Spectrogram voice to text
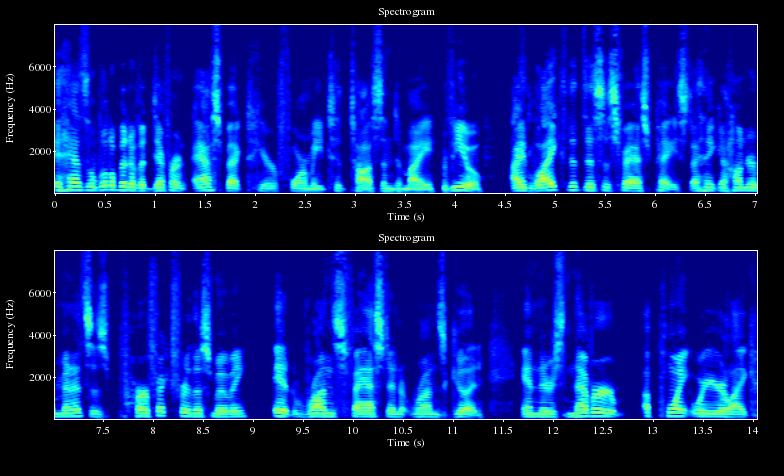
It has a little bit of a different aspect here for me to toss into my review. I like that this is fast paced. I think 100 minutes is perfect for this movie. It runs fast and it runs good. And there's never a point where you're like,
